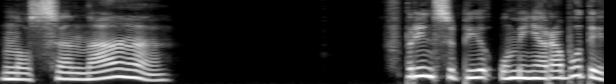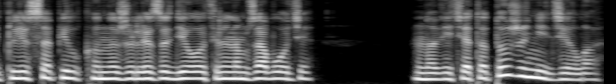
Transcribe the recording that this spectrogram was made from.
Но цена... В принципе, у меня работает лесопилка на железоделательном заводе. Но ведь это тоже не дело.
